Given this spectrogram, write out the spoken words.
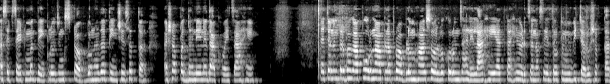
असेट साईटमध्ये क्लोजिंग स्टॉक दोन हजार तीनशे सत्तर अशा पद्धतीने दाखवायचा आहे. त्याच्यानंतर बघा पूर्ण आपला प्रॉब्लेम हा सॉल्व करून झालेला आहे. यात काही अडचण असेल तर तुम्ही विचारू शकतात.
